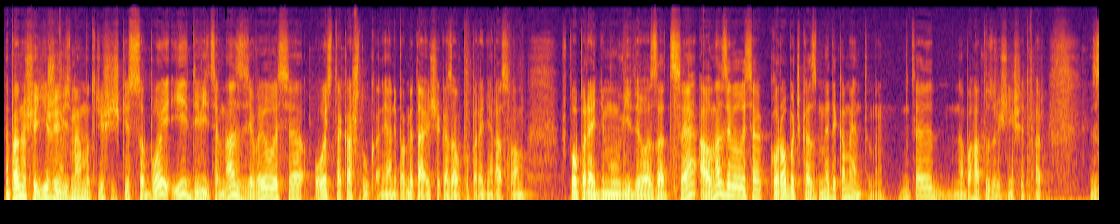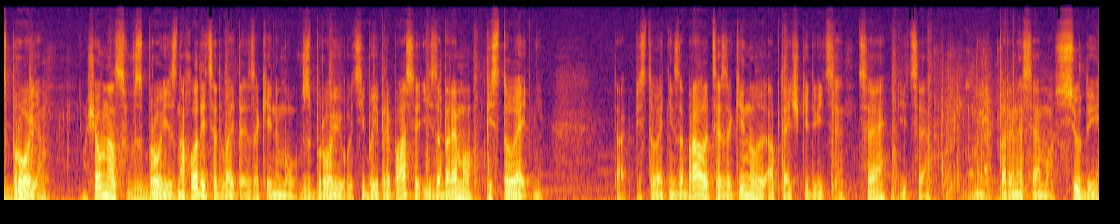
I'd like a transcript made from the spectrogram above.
Напевно, що їжу візьмемо трішечки з собою. І дивіться, в нас з'явилася ось така штука. Я не пам'ятаю, чи казав попередній раз вам в попередньому відео за це. А у нас з'явилася коробочка з медикаментами. Це набагато зручніше тепер. Зброя. Що в нас в зброї знаходиться? Давайте закинемо в зброю оці боєприпаси і заберемо пістолетні. Так, пістолетні забрали, це закинули. Аптечки, дивіться, це і це. Ми перенесемо сюди.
